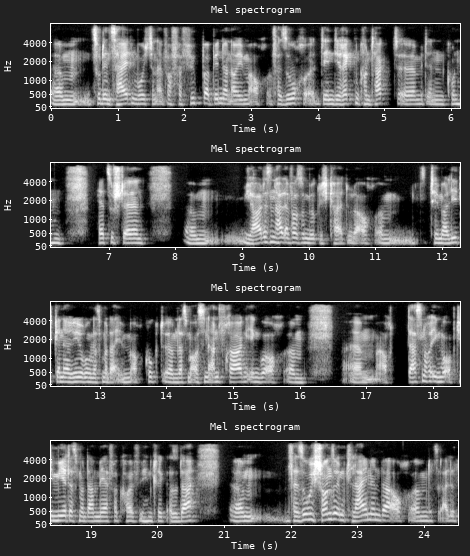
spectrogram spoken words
ähm, zu den Zeiten, wo ich dann einfach verfügbar bin, dann auch eben auch versuche, den direkten Kontakt äh, mit den Kunden herzustellen. Ähm, ja, das sind halt einfach so Möglichkeiten oder auch ähm, Thema Lead-Generierung, dass man da eben auch guckt, ähm, dass man aus den Anfragen irgendwo auch, ähm, ähm, auch das noch irgendwo optimiert, dass man da mehr Verkäufe hinkriegt. Also da ähm, versuche ich schon so im Kleinen da auch ähm, das alles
